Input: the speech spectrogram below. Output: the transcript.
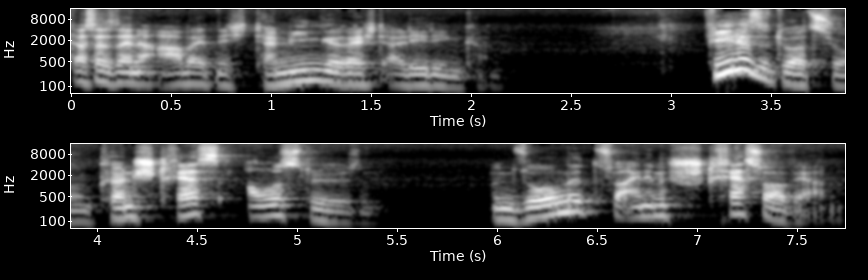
dass er seine Arbeit nicht termingerecht erledigen kann. Viele Situationen können Stress auslösen und somit zu einem Stressor werden.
